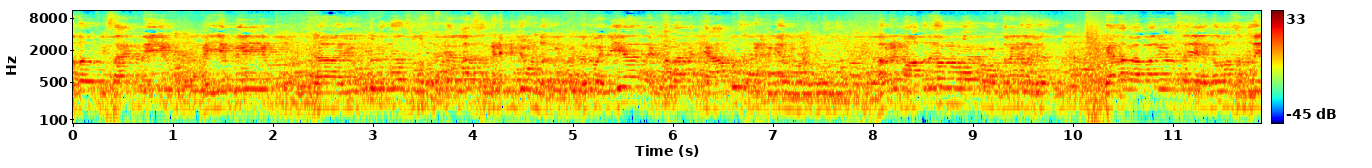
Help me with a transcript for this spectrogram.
അത് ഫിസാറ്റിനെയും ഐ എം എയും യൂത്ത് വിങ് സുഹൃത്തുക്കളെല്ലാം സംഘടിപ്പിച്ചുകൊണ്ട് ഒരു വലിയ രക്തദാന ക്യാമ്പ് സംഘടിപ്പിക്കാൻ മുന്നോട്ട് വന്നു അവരുടെ മാതൃകാപരമായ പ്രവർത്തനങ്ങൾക്ക് കേരള വ്യാപാരി വ്യവസായ ഏകോപന സമിതി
